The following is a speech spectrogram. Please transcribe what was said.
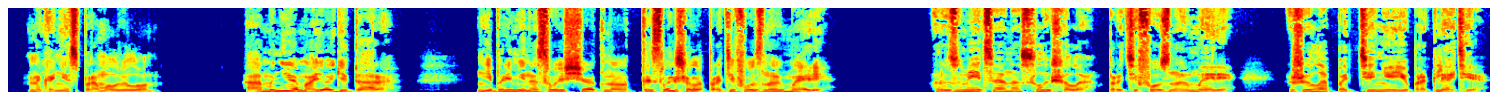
— наконец промолвил он. «А мне моя гитара. Не прими на свой счет, но ты слышала про тифозную Мэри?» Разумеется, она слышала про тифозную Мэри, жила под тенью ее проклятия.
